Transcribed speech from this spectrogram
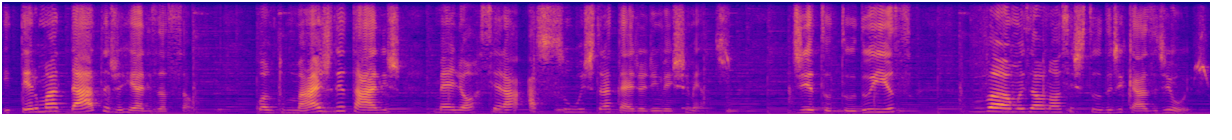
e ter uma data de realização. Quanto mais detalhes, melhor será a sua estratégia de investimentos. Dito tudo isso, vamos ao nosso estudo de caso de hoje.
